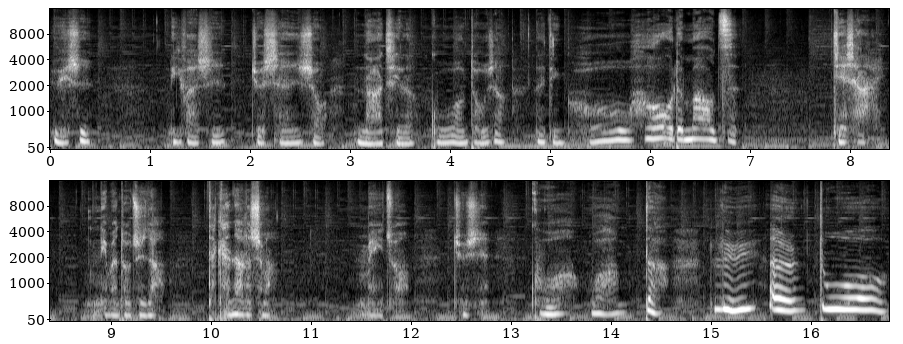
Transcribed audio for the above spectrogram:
于是。理发师就伸手拿起了国王头上那顶厚厚的帽子。接下来，你们都知道他看到了什么？没错，就是国王的驴耳朵。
